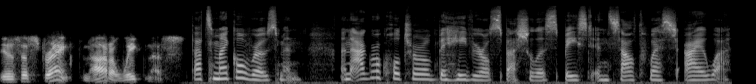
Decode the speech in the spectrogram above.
is a strength, not a weakness. That's Michael Rosmann, an agricultural behavioral specialist based in southwest Iowa.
